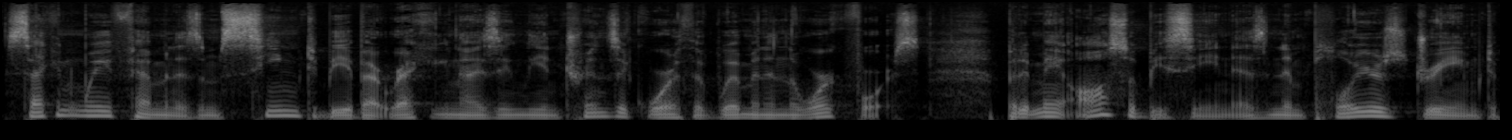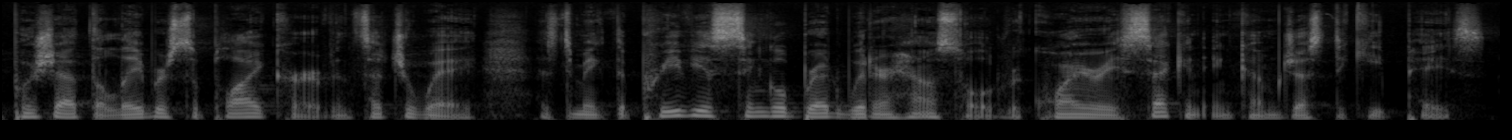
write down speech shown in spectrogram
Second wave feminism seemed to be about recognizing the intrinsic worth of women in the workforce, but it may also be seen as an employer's dream to push out the labor supply curve in such a way as to make the previous single breadwinner household require a second income just to keep pace.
